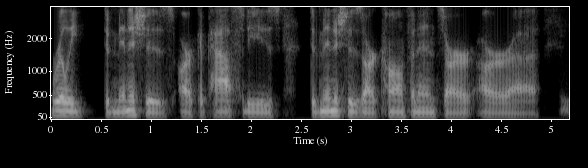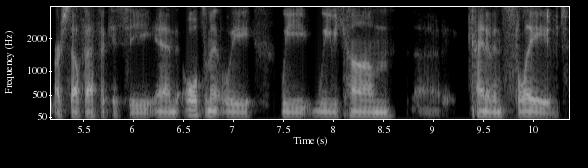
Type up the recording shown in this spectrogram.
really diminishes our capacities diminishes our confidence our our uh, our self-efficacy. And ultimately we we become uh, kind of enslaved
